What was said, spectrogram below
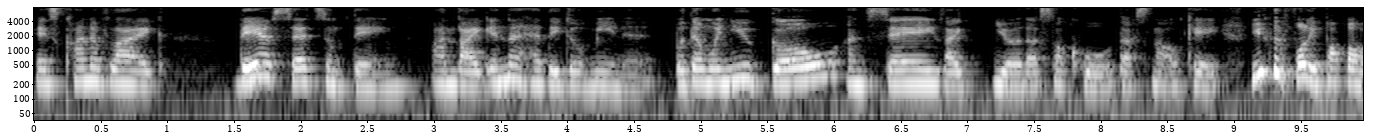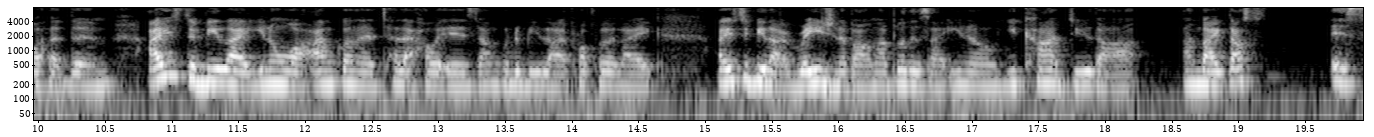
It's kind of like they have said something and like in their head they don't mean it. But then when you go and say like, yo, that's not cool, that's not okay, you could fully pop off at them. I used to be like, you know what, I'm gonna tell it how it is, I'm gonna be like proper like I used to be like raging about it. my brother's like, you know, you can't do that. And like that's it's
